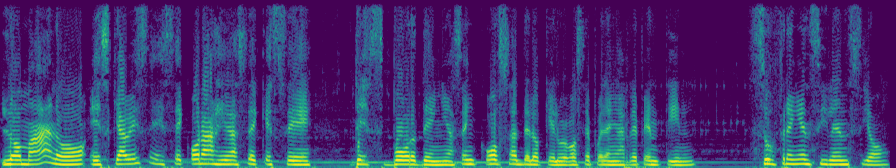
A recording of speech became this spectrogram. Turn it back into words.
Lo malo es que a veces ese coraje hace que se desborden y hacen cosas de lo que luego se pueden arrepentir. Sufren en silencio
